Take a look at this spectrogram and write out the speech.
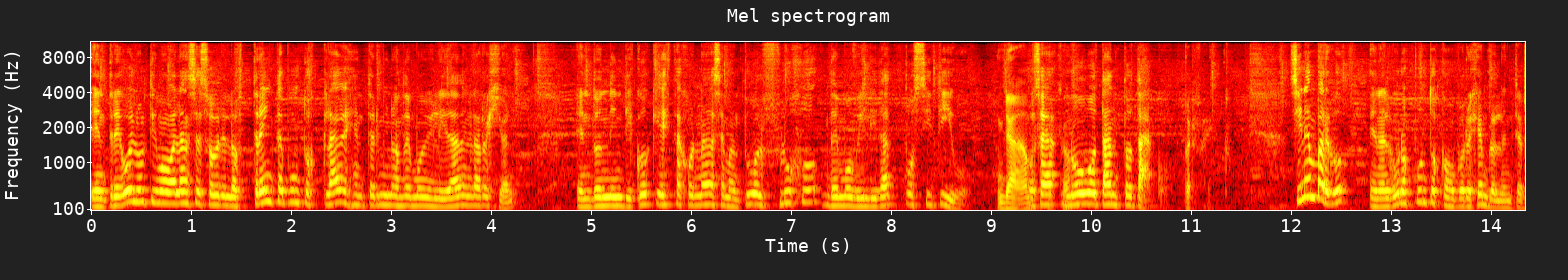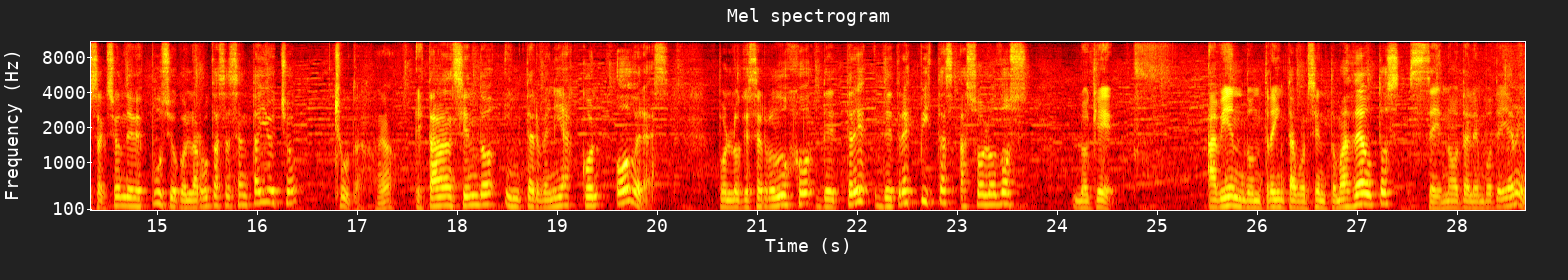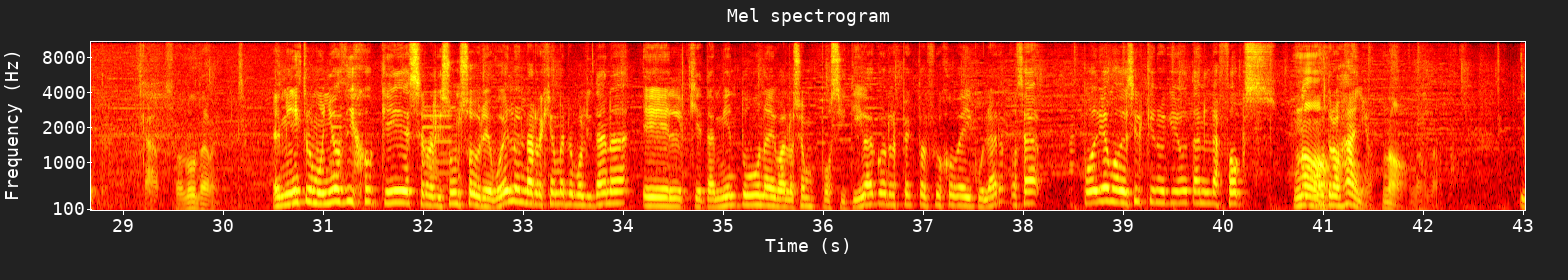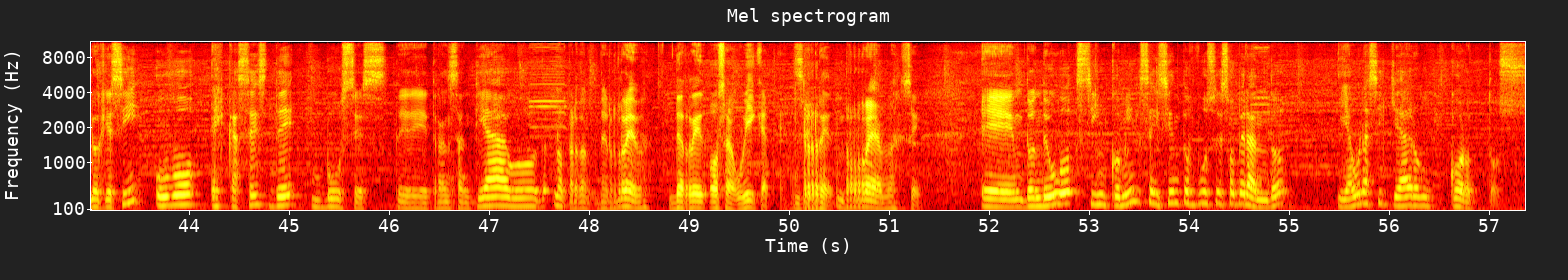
Entregó el último balance sobre los 30 puntos claves en términos de movilidad en la región, en donde indicó que esta jornada se mantuvo el flujo de movilidad positivo. Ya, o sea, perfecto. no hubo tanto taco. Perfecto. Sin embargo, en algunos puntos, como por ejemplo la intersección de Vespucio con la ruta 68, Chuta, ¿ya? estaban siendo intervenidas con obras, por lo que se redujo de, tres de tres pistas a solo dos, lo que, habiendo un 30% más de autos, se nota el embotellamiento. Absolutamente. El ministro Muñoz dijo que se realizó un sobrevuelo en la región metropolitana, el que también tuvo una evaluación positiva con respecto al flujo vehicular. O sea, podríamos decir que no quedó tan la Fox como No. otros años. No, no, no. Lo que sí, hubo escasez de buses de Transantiago, no, perdón, de Red. De red, o sea, ubícate. Red. Red. Sí. eh, donde hubo 5.600 buses operando y aún así quedaron cortos.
